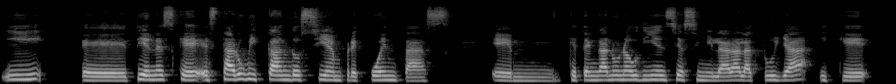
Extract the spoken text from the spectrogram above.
y eh, tienes que estar ubicando siempre cuentas em, que tengan una audiencia similar a la tuya y que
